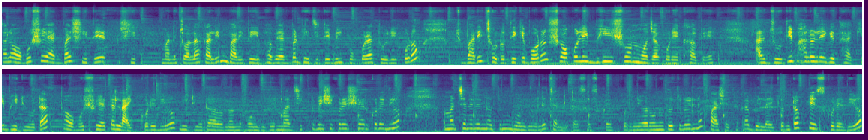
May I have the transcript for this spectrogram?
তাহলে অবশ্যই একবার শীতে, শীত মানে চলাকালীন বাড়িতে এইভাবে একবার ভেজিটেবিল পকোড়া তৈরি করো। বাড়ির ছোট থেকে বড় সকলেই ভীষণ মজা করে খাবে। আর যদি ভালো লেগে থাকে ভিডিওটা, তো অবশ্যই একটা লাইক করে দিও। ভিডিওটা আর অন্যান্য বন্ধুদের মাঝে একটু বেশি করে শেয়ার করে দিও। আমার চ্যানেলে নতুন বন্ধু হলে চ্যানেলটা সাবস্ক্রাইব করে নেওয়ার অনুরোধ রইল, পাশে থাকা বেলাইকনটা প্রেস করে দিও।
